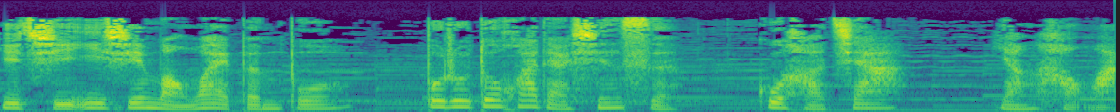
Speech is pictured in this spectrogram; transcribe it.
与其一心往外奔波，不如多花点心思，顾好家，养好娃。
